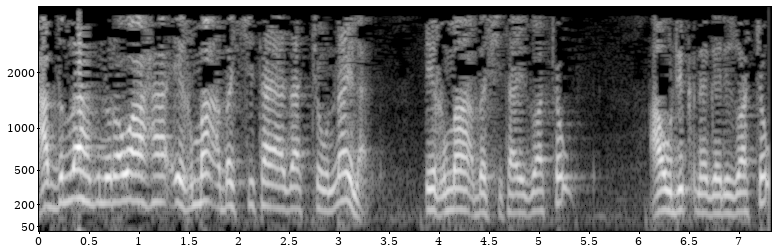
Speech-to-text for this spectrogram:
ዓብዱላህ ብን ረዋሓ ኢግማእ በሽታ ያዛቸውና ይላል። ኢግማእ በሽታ ይዟቸው አውድቅ ነገር ይዟቸው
